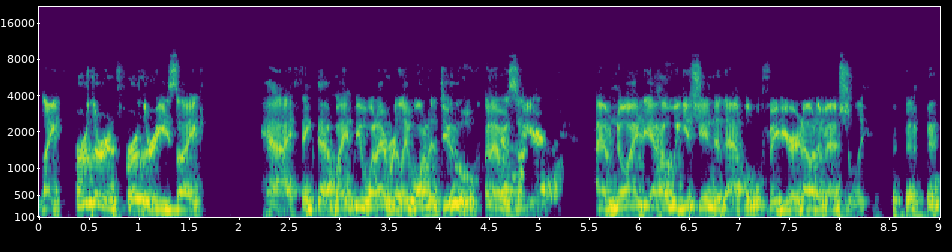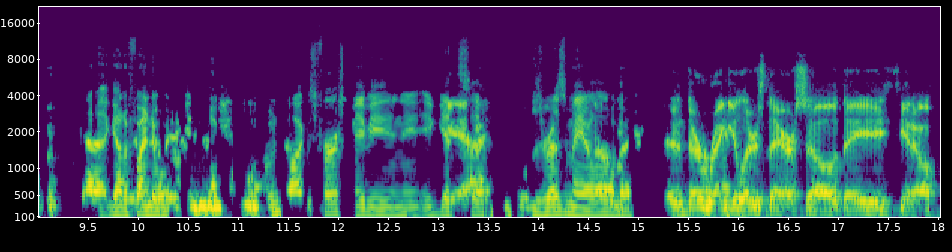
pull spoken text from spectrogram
like further and further, he's like, yeah, I think that might be what I really want to do. And I was like, I have no idea how we get you into that, but we'll figure it out eventually. gotta gotta find a way to get Moondogs first, maybe, and he gets Yeah. uh, his resume a little bit. they're, they're regulars there, so they, you know,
